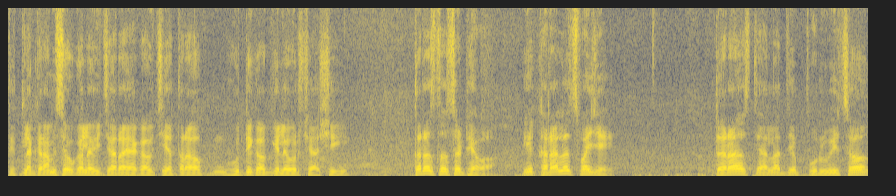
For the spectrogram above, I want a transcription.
तिथल्या ग्रामसेवकाला विचारा ह्या गावची यात्रा होती का गेल्या वर्षी अशी? तरच तसं ठेवा. हे करायलाच पाहिजे. तरच त्याला जे पूर्वीचं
